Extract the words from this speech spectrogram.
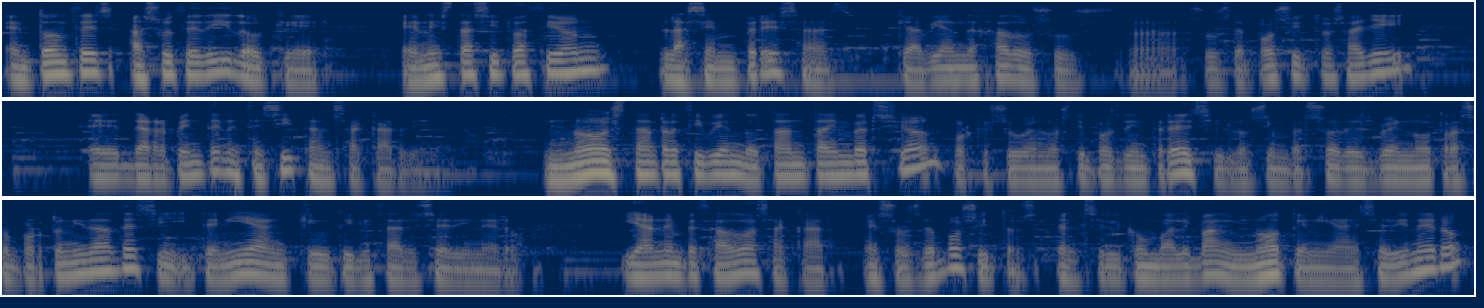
Entonces, ha sucedido que en esta situación las empresas que habían dejado sus, uh, sus depósitos allí, eh, de repente necesitan sacar dinero. No están recibiendo tanta inversión porque suben los tipos de interés y los inversores ven otras oportunidades y tenían que utilizar ese dinero. Y han empezado a sacar esos depósitos. El Silicon Valley Bank no tenía ese dinero,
